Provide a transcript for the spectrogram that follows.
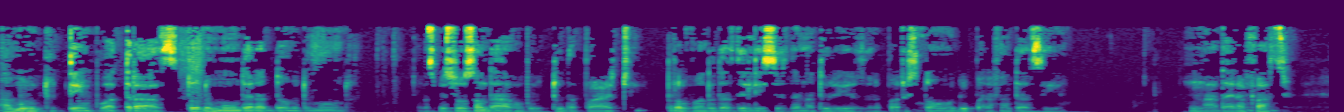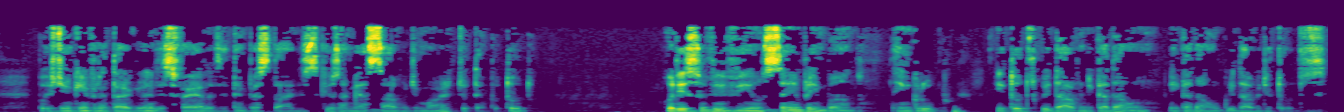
Há muito tempo atrás, todo mundo era dono do mundo. As pessoas andavam por toda parte, provando das delícias da natureza para o estômago e para a fantasia. Nada era fácil, pois tinham que enfrentar grandes feras e tempestades que os ameaçavam de morte o tempo todo. Por isso viviam sempre em bando, em grupo, e todos cuidavam de cada um, e cada um cuidava de todos.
